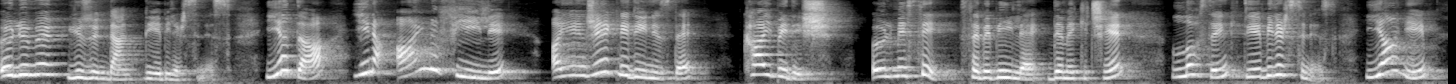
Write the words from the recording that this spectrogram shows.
ölümü yüzünden diyebilirsiniz. Ya da yine aynı fiili ing eklediğinizde kaybediş, ölmesi sebebiyle demek için losing diyebilirsiniz. Yani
